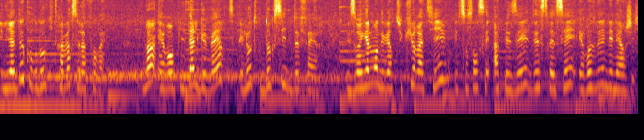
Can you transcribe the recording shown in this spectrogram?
Il y a deux cours d'eau qui traversent la forêt. L'un est rempli d'algues vertes et l'autre d'oxyde de fer. Ils ont également des vertus curatives, ils sont censés apaiser, déstresser et redonner de l'énergie.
